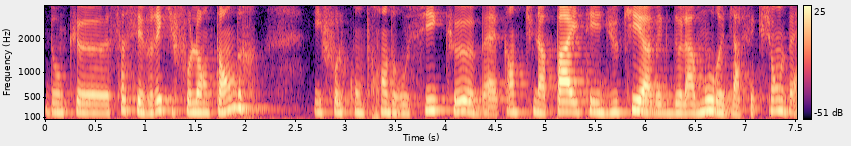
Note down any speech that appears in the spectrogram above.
Donc, euh, ça, c'est vrai qu'il faut l'entendre. Il faut le comprendre aussi que ben, quand tu n'as pas été éduqué avec de l'amour et de l'affection, ben,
